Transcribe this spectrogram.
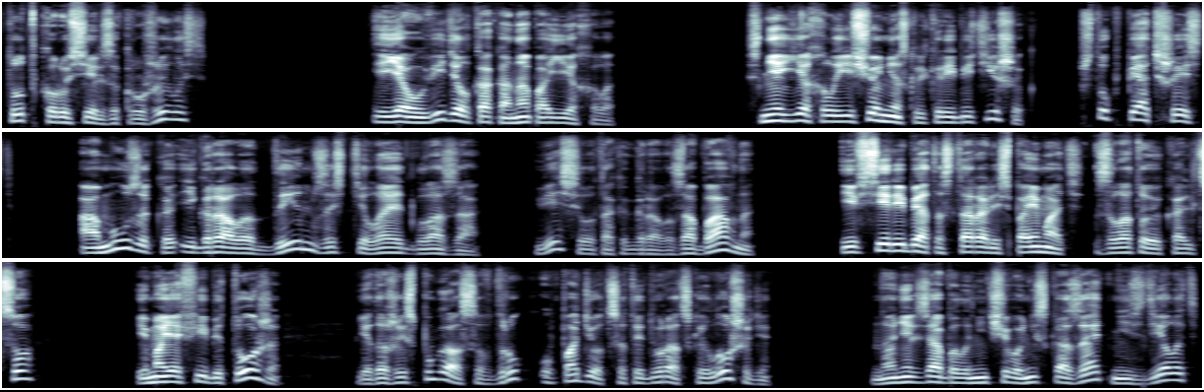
Тут карусель закружилась, и я увидел, как она поехала. С ней ехало еще несколько ребятишек, штук пять-шесть, а музыка играла «Дым застилает глаза». Весело так играла, забавно. И все ребята старались поймать золотое кольцо, и моя Фиби тоже. Я даже испугался, вдруг упадет с этой дурацкой лошади. Но нельзя было ничего ни сказать, ни сделать.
